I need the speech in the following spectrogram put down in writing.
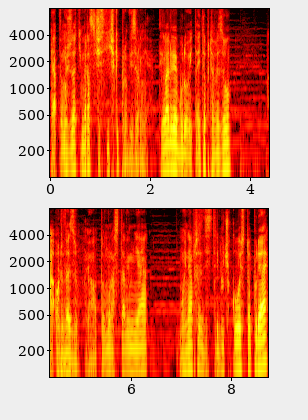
Já to můžu zatím brát z čističky provizorně. Tyhle dvě budovy, tady to převezu a odvezu. Jo, tomu nastavím nějak, možná přes distribučku, jestli to půjde.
